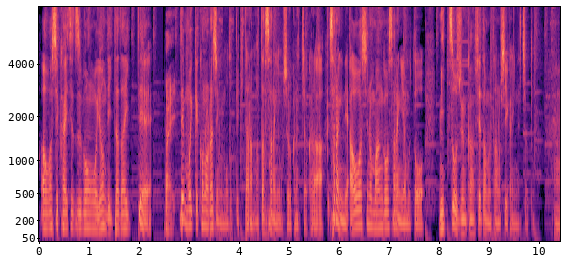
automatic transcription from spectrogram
青足解説本を読んでいただいてはい。でもう一回このラジオに戻ってきたらまたさらに面白くなっちゃうからさらにね青足の漫画をさらに読むと3つを循環して多分楽しい回になっちゃうとうん。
